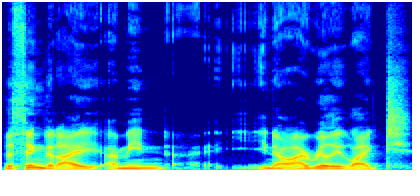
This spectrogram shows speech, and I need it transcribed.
the thing that I, I mean, you know, I really liked,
